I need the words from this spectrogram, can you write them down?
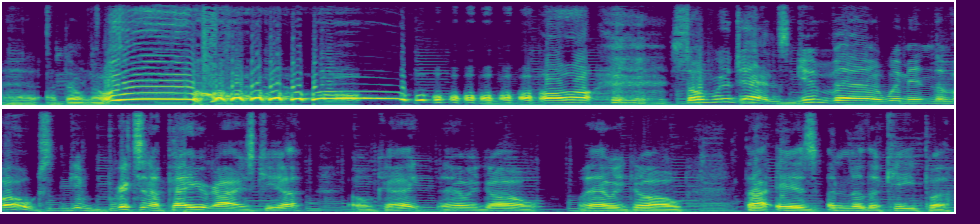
Uh, I don't know. Suffragettes, give uh, women the vote. Give Britain a pay rise, Kia. Okay, there we go. There we go. That is another keeper.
